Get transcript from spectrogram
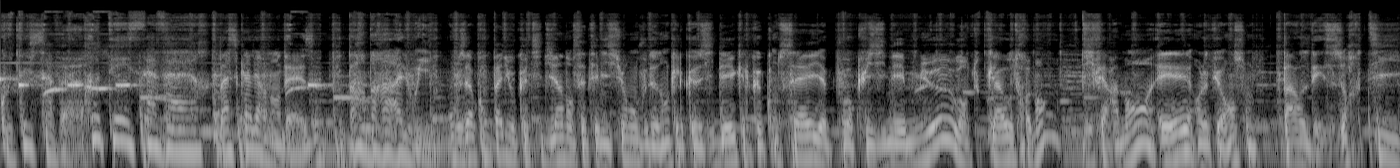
Côté saveur. Côté saveur. Pascal Hernandez, Barbara Aloui. On vous accompagne au quotidien dans cette émission en vous donnant quelques idées, quelques conseils pour cuisiner mieux ou en tout cas autrement, différemment. Et en l'occurrence, on parle des orties.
